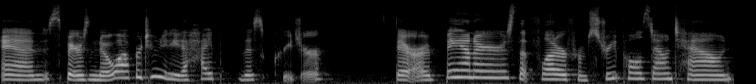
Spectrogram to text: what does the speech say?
and spares no opportunity to hype this creature. There are banners that flutter from street poles downtown.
